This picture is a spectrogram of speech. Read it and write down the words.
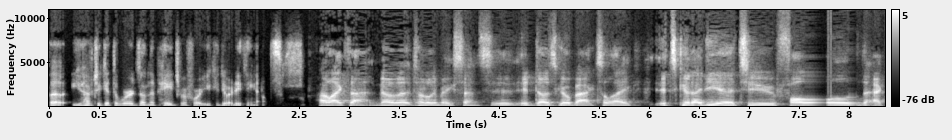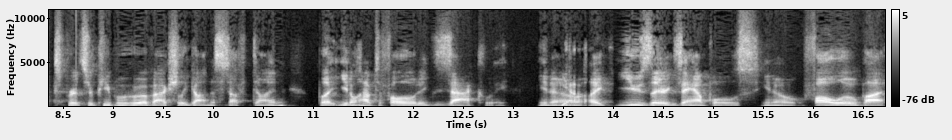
but you have to get the words on the page before you can do anything else. I like that. No, that totally makes sense. It, it does go back to like, it's good idea to follow the experts or people who have actually gotten the stuff done but you don't have to follow it exactly you know yeah. like use their examples you know follow by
